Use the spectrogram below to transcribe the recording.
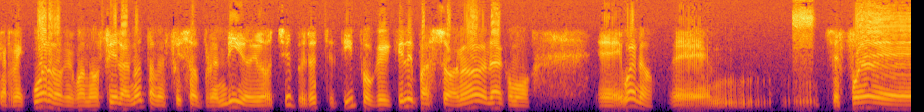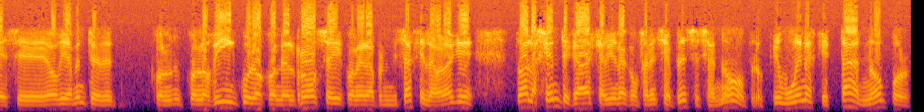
que recuerdo que cuando fui a la nota me fui sorprendido, digo, che, pero este tipo, ¿qué, qué le pasó? no Era como, eh, bueno, eh, se fue, se, obviamente, con, con, los vínculos, con el roce, con el aprendizaje, la verdad que toda la gente cada vez que había una conferencia de prensa decía, no, pero qué buenas que están, ¿no? Por,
